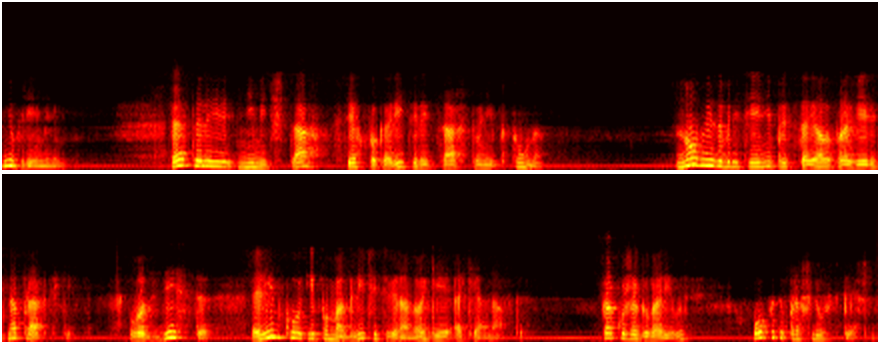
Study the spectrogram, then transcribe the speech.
ни временем. Это ли не мечта всех покорителей царства Нептуна? Новое изобретение предстояло проверить на практике. Вот здесь-то Линку и помогли четвероногие океанавты. Как уже говорилось, опыты прошли успешно.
